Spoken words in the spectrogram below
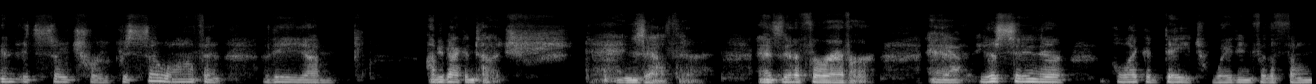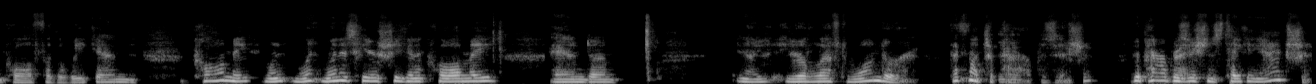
and it's so true because so often the um, i'll be back in touch hangs out there and it's there forever and yeah. you're sitting there like a date waiting for the phone call for the weekend. Call me. When when, when is he or she going to call me? And um, you know you're left wondering. That's not your Mhm. power position. Your power Right. position is taking action.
